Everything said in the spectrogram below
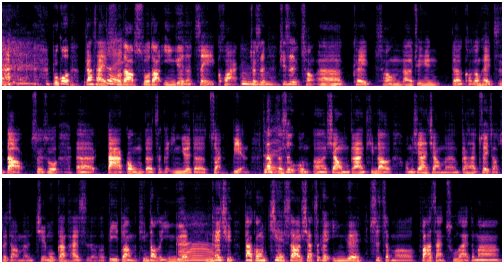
不过刚才说到说到音乐的这一块，就是其实从呃，可以从那个君君的口中可以知道，所以说呃，大公的整个音乐的转变。那可是我们呃，像我们刚才听到，我们现在讲我们刚才最早最早我们节目刚开始的时候，第一段我们听到的音乐，可以请大公介绍一下这个音乐是怎么发展出来的吗？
